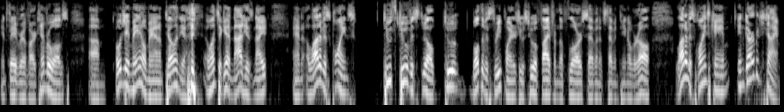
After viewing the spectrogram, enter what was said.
in favor of our Timberwolves. Um, OJ Mayo, man, I'm telling you, once again, not his night, and a lot of his points, two, two of his, well, two, both of his three pointers, he was two of five from the floor, seven of 17 overall. A lot of his points came in garbage time.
